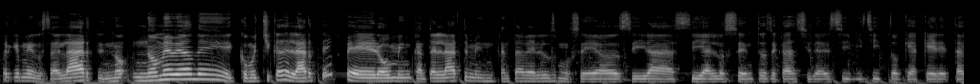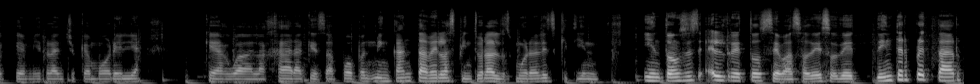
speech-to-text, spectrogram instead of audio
Porque me gusta el arte. No, no me veo de como chica del arte, pero me encanta el arte, me encanta ver los museos, ir así a los centros de cada ciudad, si visito que a Querétaro, que a mi rancho, que a Morelia que a Guadalajara, que a Zapopan. Me encanta ver las pinturas, los murales que tienen. Y entonces el reto se basa de eso, de, interpretar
